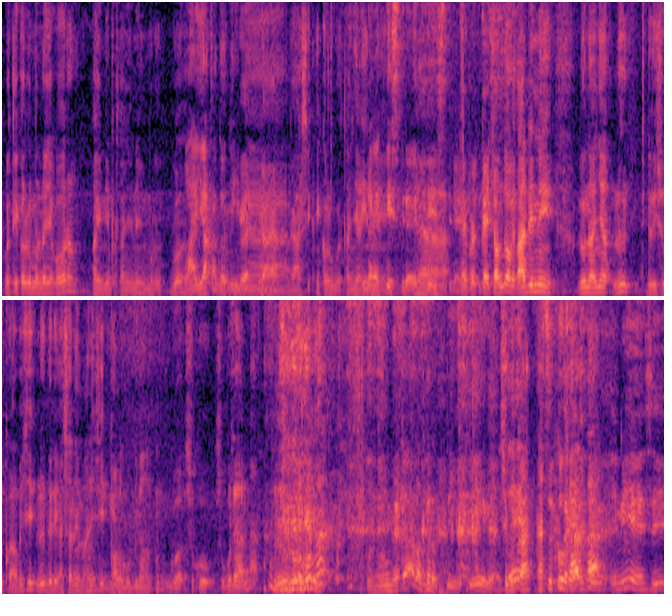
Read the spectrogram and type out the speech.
ketika lu mau nanya ke orang ah ini pertanyaannya menurut gua Layak atau nggak- tidak. nggak nggak asik nih kalau gua tanyain Tidak etis, tidak Ya, etis, tidak kayak, etis. kayak contoh tadi nih lu nanya lu dari suku apa sih lu dari asalnya mana sih Kalau gue bilang "Hmm, gua suku suku dana, suku bunga, suku bunga kalau ngerti, iya? Suku kata. Suku kata. ini ya sih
